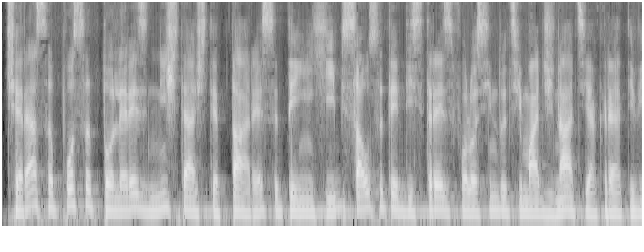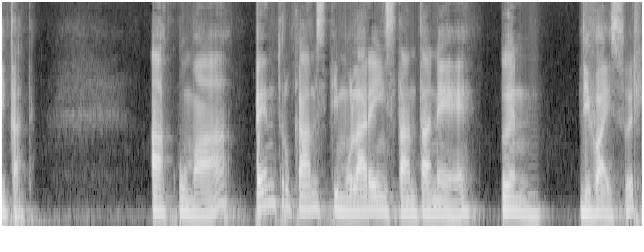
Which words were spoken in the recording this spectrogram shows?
Cerea să poți să tolerezi niște așteptare, să te inhibi sau să te distrezi folosindu-ți imaginația, creativitatea. Acum, pentru că am stimulare instantanee în device-uri,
